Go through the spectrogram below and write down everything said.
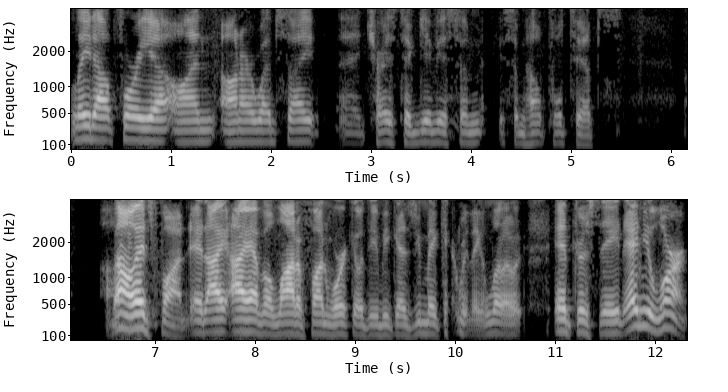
laid out for you on on our website. It tries to give you some some helpful tips. No, it's fun, and I, I have a lot of fun working with you because you make everything a little interesting, and you learn.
